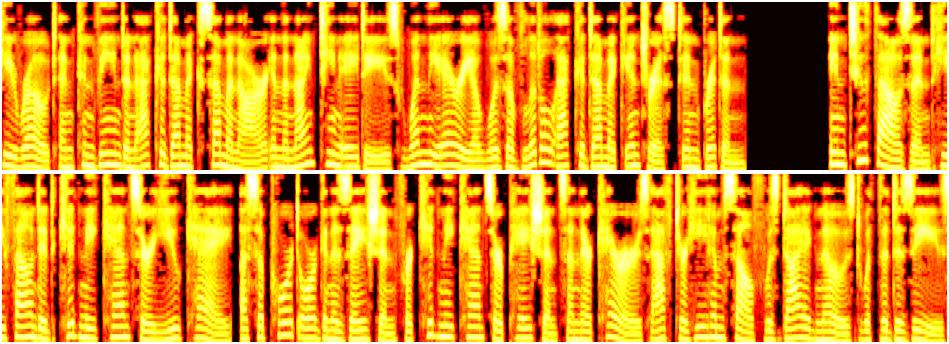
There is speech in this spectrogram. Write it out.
he wrote and convened an academic seminar in the 1980s when the area was of little academic interest in Britain. In 2000 he founded Kidney Cancer UK, a support organisation for kidney cancer patients and their carers after he himself was diagnosed with the disease.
